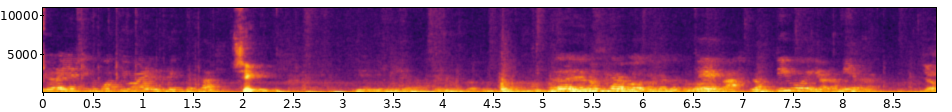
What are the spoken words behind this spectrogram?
Y ahora ya sí que puedo activar el rec, ¿verdad? Sí. Bienvenida. Ahora ya no sé si la puedo cambiar de color. Eh, va, lo activo y a la mierda. Y a la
